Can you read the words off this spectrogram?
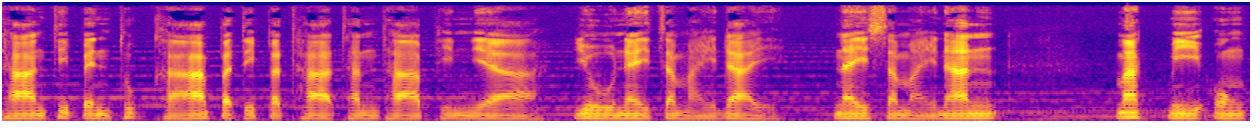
ฌานที่เป็นทุกขาปฏิปทาทันทาพิญญาอยู่ในสมัยใด ในสมัยนั้น มักมีองค์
